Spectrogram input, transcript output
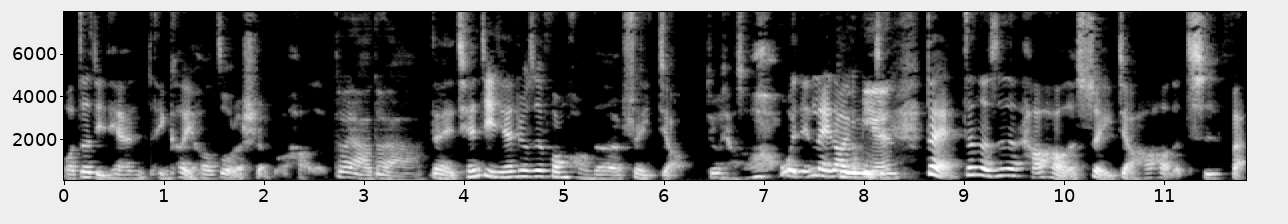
我这几天停课以后做了什么。好了，对啊，对啊，对，前几天就是疯狂的睡觉，就想说，我已经累到一个不行，对，真的是好好的睡觉，好好的吃饭，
